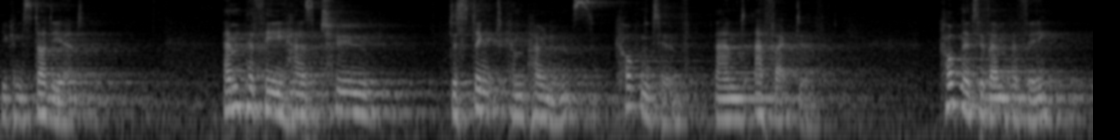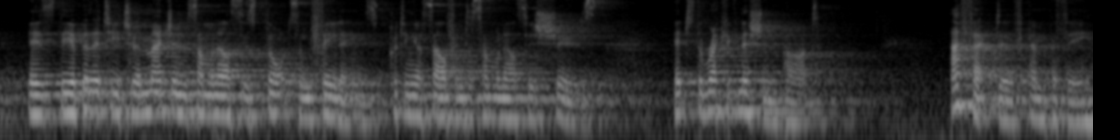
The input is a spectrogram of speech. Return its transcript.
you can study it. Empathy has two distinct components cognitive and affective. Cognitive empathy is the ability to imagine someone else's thoughts and feelings, putting yourself into someone else's shoes. It's the recognition part. Affective empathy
